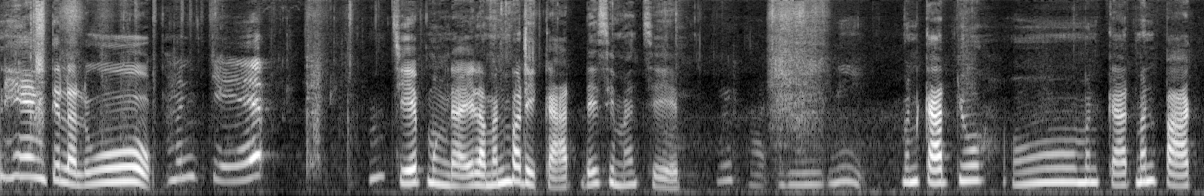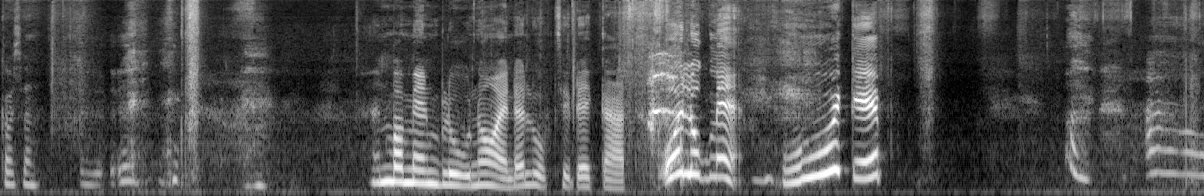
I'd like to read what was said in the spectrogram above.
นแห้งติละลูก มันเจ็บ มันเจ็บหมองใดล่ะมันบริกัดได้สิมาเจ็บไม่ขาดดีนี่ มันกัดอยู่ โอ้ มันกัด มันปากก็สันเออเอออันบอแมนบลูหน่อยได้อลูกสิได้กัด โอ้ยลูกแม่โอ้ยเก็บอ้าว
